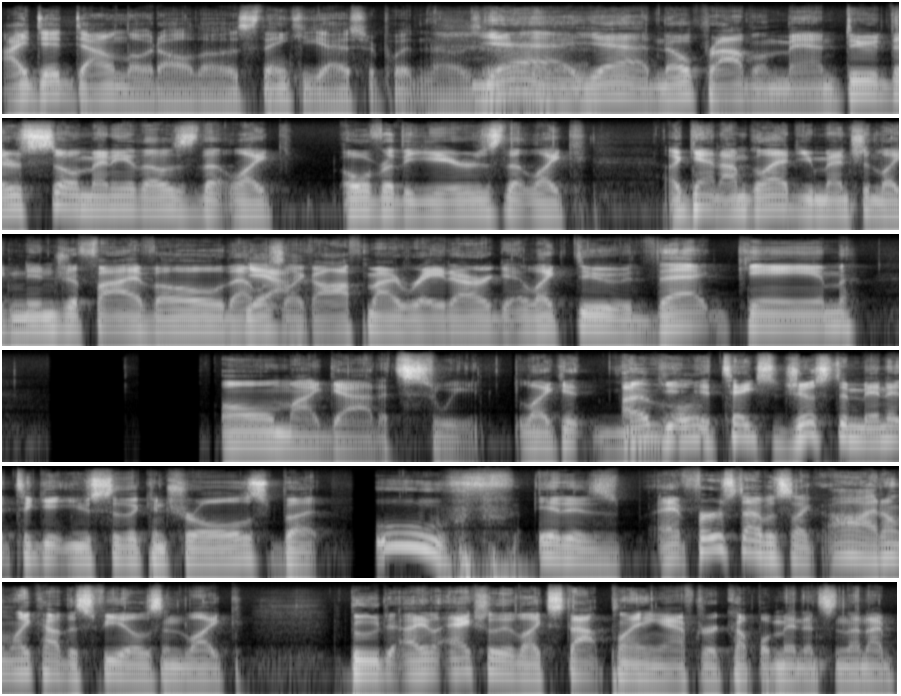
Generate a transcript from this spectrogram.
I did download all those. Thank you guys for putting those. in. Yeah, yeah, no problem, man. Dude, there's so many of those that like over the years that like again, I'm glad you mentioned like Ninja 5 That Yeah. was like off my radar. Like, dude, that game Oh my god, it's sweet. Like it I've get- al- it takes just a minute to get used to the controls, but oof, it is at first I was like, "Oh, I don't like how this feels." And like boot I actually like stopped playing after a couple minutes and then I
